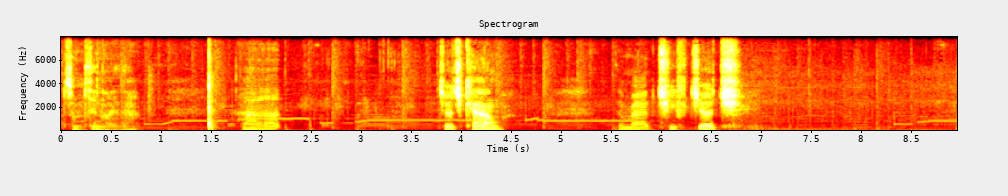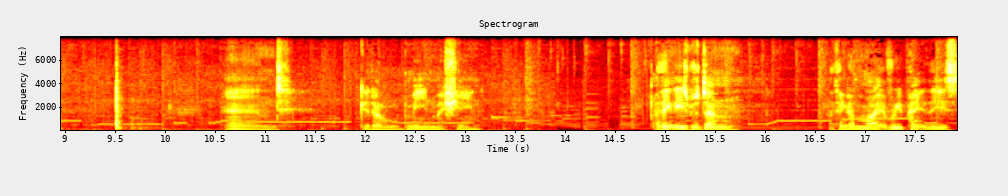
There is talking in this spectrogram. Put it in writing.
Something like that. Uh, Judge Cal. The Mad Chief Judge. And good old Mean Machine. I think these were done I think I might have repainted these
